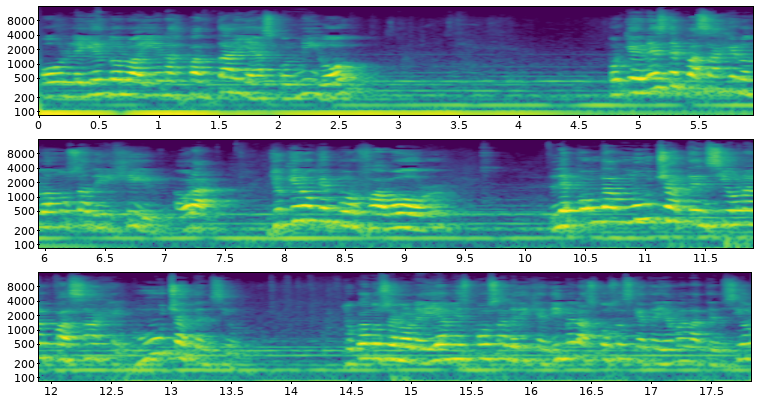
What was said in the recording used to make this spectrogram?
o leyéndolo ahí en las pantallas conmigo. Porque en este pasaje nos vamos a dirigir. Ahora, yo quiero que por favor le ponga mucha atención al pasaje, mucha atención. Yo cuando se lo leí a mi esposa le dije, dime las cosas que te llaman la atención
